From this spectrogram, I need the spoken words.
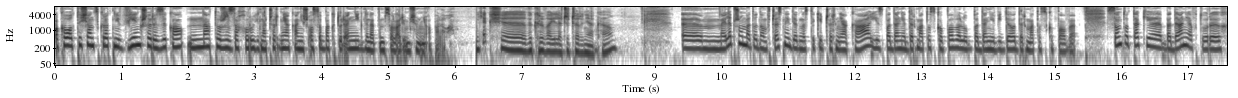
około tysiąckrotnie większe ryzyko na to, że zachoruje na czerniaka niż osoba, która nigdy na tym solarium się nie opalała. Jak się wykrywa i leczy czerniaka? Najlepszą metodą wczesnej diagnostyki czerniaka jest badanie dermatoskopowe lub badanie wideodermatoskopowe. Są to takie badania, w których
